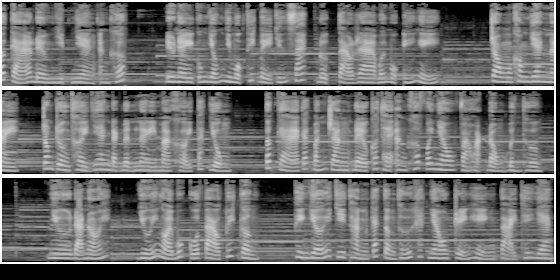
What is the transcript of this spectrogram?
Tất cả đều nhịp nhàng ăn khớp. Điều này cũng giống như một thiết bị chính xác được tạo ra bởi một ý nghĩ. Trong không gian này, trong trường thời gian đặc định này mà khởi tác dụng, tất cả các bánh răng đều có thể ăn khớp với nhau và hoạt động bình thường. Như đã nói dưới ngòi bút của tào tuyết cần thiên giới chia thành các tầng thứ khác nhau triển hiện tại thế gian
